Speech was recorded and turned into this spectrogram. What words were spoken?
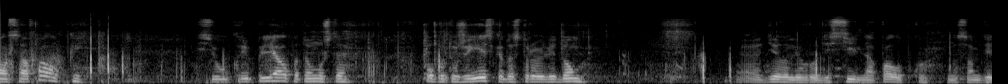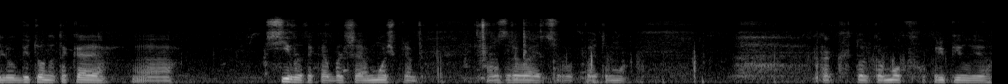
Занимался опалубкой. Все укреплял, потому что опыт уже есть, когда строили дом. э, Делали вроде сильно опалубку. На самом деле у бетона такая э, сила такая большая, мощь прям разрывается. Вот поэтому как только мог укрепил ее,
